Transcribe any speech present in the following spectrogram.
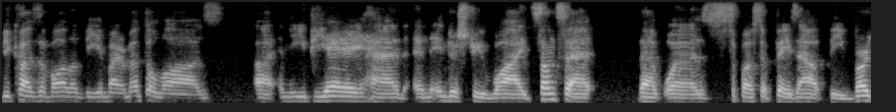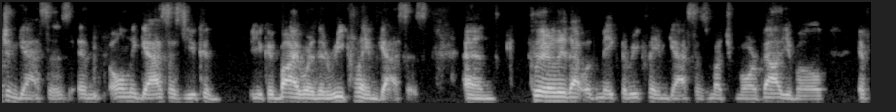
because of all of the environmental laws uh, and the epa had an industry-wide sunset that was supposed to phase out the virgin gases and only gases you could you could buy were the reclaimed gases and clearly that would make the reclaimed gases much more valuable if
